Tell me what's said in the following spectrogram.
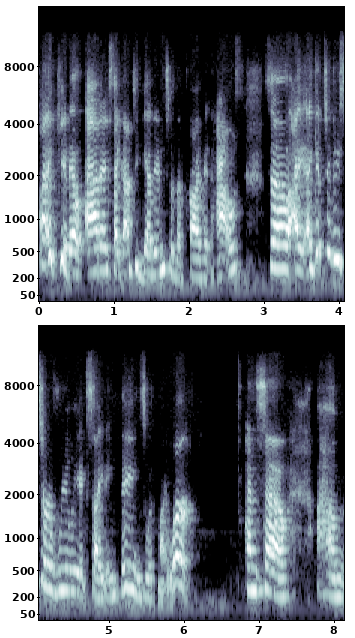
like you know attics. I got to get into the private house. So I, I get to do sort of really exciting things with my work and so um,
